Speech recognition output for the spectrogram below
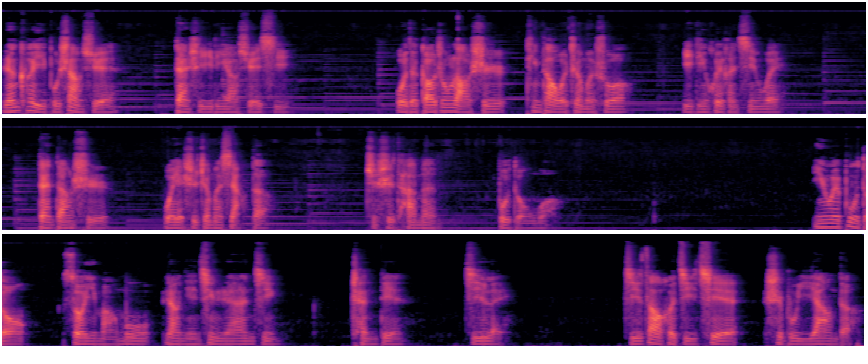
人可以不上学，但是一定要学习。”我的高中老师听到我这么说，一定会很欣慰。但当时，我也是这么想的，只是他们不懂我，因为不懂，所以盲目让年轻人安静、沉淀、积累。急躁和急切是不一样的。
